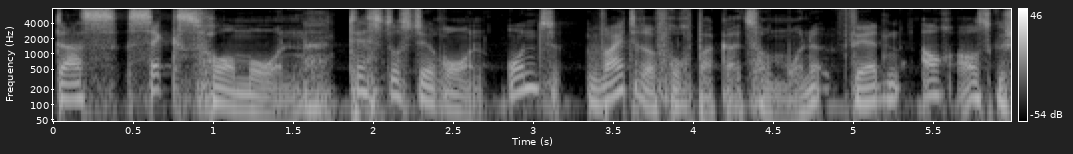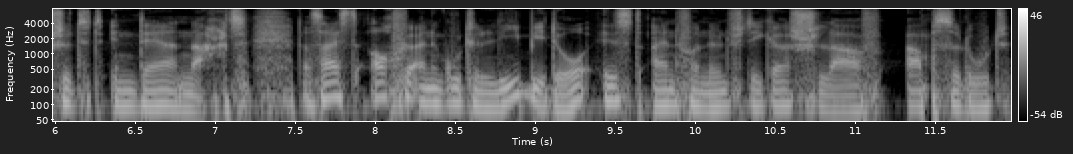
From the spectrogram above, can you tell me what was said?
Das Sexhormon, Testosteron und weitere Fruchtbarkeitshormone werden auch ausgeschüttet in der Nacht. Das heißt, auch für eine gute Libido ist ein vernünftiger Schlaf absolut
